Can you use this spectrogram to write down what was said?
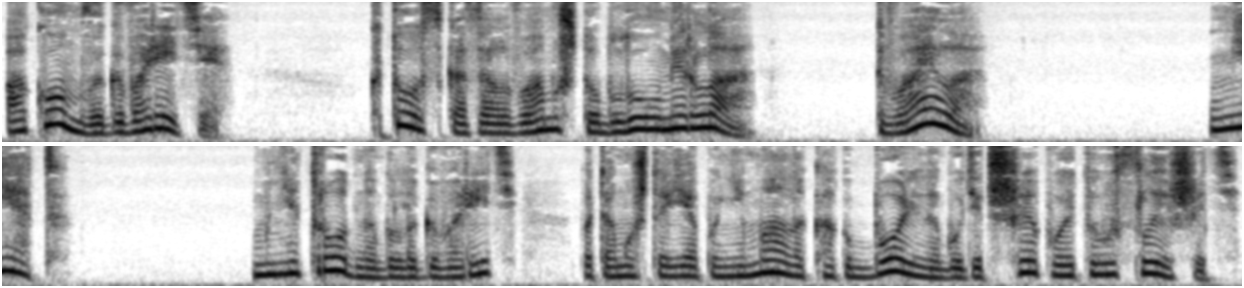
«О ком вы говорите? Кто сказал вам, что Блу умерла? Твайла?» «Нет». Мне трудно было говорить, потому что я понимала, как больно будет Шепу это услышать.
